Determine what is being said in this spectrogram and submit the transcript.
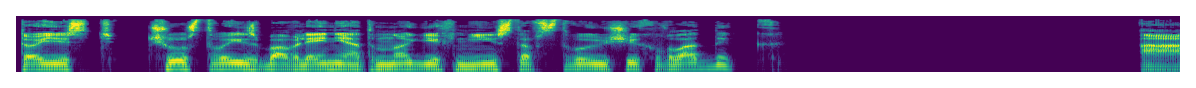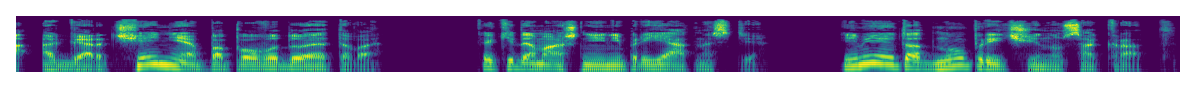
то есть чувство избавления от многих неистовствующих владык. А огорчение по поводу этого, как и домашние неприятности, имеют одну причину, Сократ.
